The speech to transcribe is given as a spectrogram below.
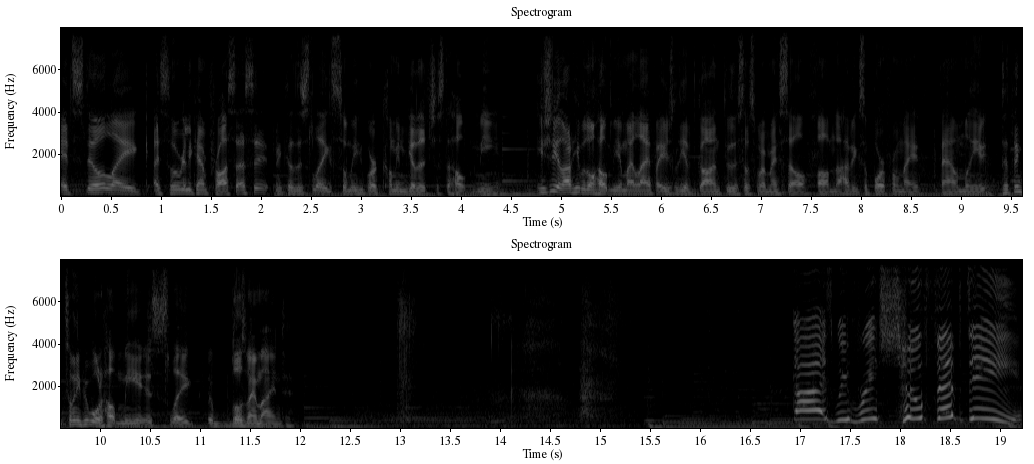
it's still like, I still really can't process it because it's like so many people are coming together just to help me. Usually a lot of people don't help me in my life. I usually have gone through this stuff by myself. Um, not having support from my family. To think so many people would help me is just like, it blows my mind. Guys, we've reached 250.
